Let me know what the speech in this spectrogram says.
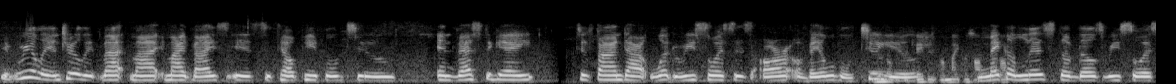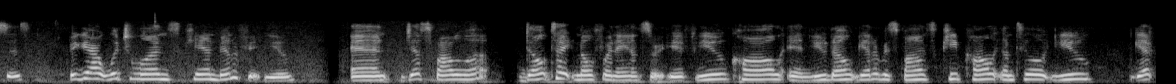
really and truly my, my, my advice is to tell people to investigate to find out what resources are available to you make a list of those resources figure out which ones can benefit you and just follow up. Don't take no for an answer. If you call and you don't get a response, keep calling until you get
